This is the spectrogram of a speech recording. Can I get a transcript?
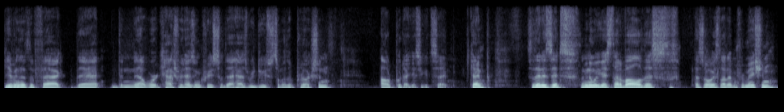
given that the fact that the network hash rate has increased, so that has reduced some of the production output, I guess you could say. Okay, so that is it. Let me know what you guys thought of all of this. As always, a lot of information.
